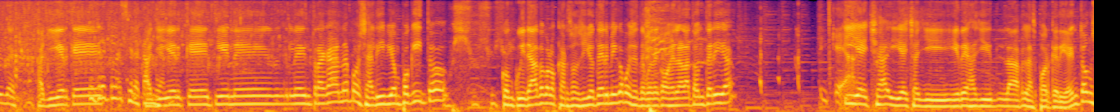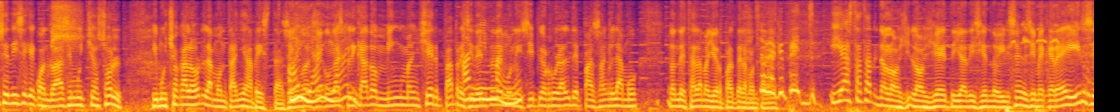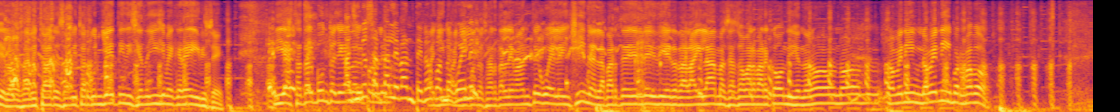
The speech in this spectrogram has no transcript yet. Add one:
Allí el ¿Tú crees que que la- cambian? allí el que tiene le entra gana, pues se alivia un poquito. Con cuidado con los calzoncillos térmicos, pues se te puede coger la tontería. Y echa y echa allí y deja allí la- las porquerías. Entonces dice que cuando hace mucho sol y mucho calor, la montaña apesta. Según, Ay, ay, según ha ay. explicado Mingman Sherpa, presidente del ¿no? municipio rural de Pasang Lamu, donde está la mayor parte de la montaña. Y hasta tarde, no, los, los Yeti ya diciendo irse, si me queréis irse, los ha visto, los ha visto algún Yeti diciendo allí si me queréis irse. Y hasta tal punto ha llegado Allí el no salta problema- el levante, ¿no? Allí Cuando huele. Cuando salta el levante huele en China, en la parte de, de- de Dalai Lama se asoma al barcón diciendo no, no, no, no vení, no vení, por favor.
